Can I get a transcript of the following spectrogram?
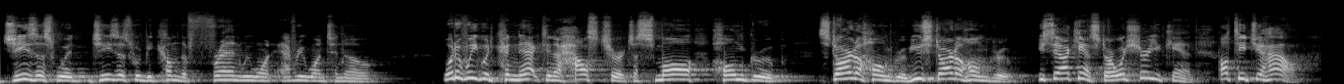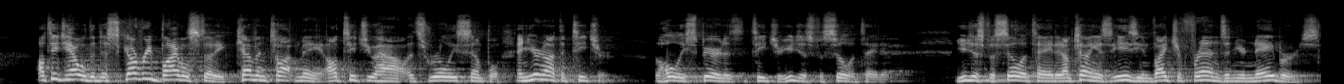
Jesus would, Jesus would become the friend we want everyone to know. What if we would connect in a house church, a small home group? Start a home group. You start a home group. You say, I can't start one. Sure, you can. I'll teach you how. I'll teach you how with the Discovery Bible Study. Kevin taught me. I'll teach you how. It's really simple. And you're not the teacher. The Holy Spirit is the teacher. You just facilitate it. You just facilitate it. I'm telling you, it's easy. Invite your friends and your neighbors.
